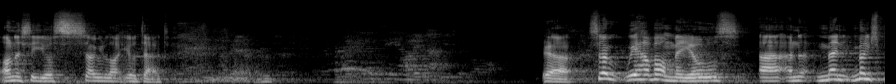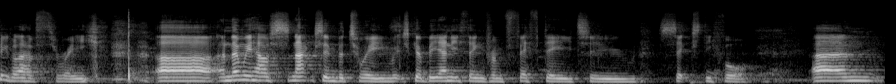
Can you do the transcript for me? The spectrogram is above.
Honestly, you're so like your dad. Yeah. So we have our meals, uh, and many, most people have three. Uh, and then we have snacks in between, which could be anything from 50 to 64. Um,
